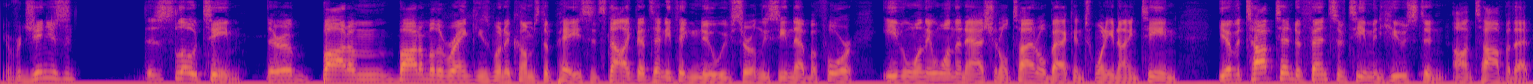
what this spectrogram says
you know, Virginia's a, a slow team. They're a bottom bottom of the rankings when it comes to pace. It's not like that's anything new. We've certainly seen that before, even when they won the national title back in 2019. You have a top 10 defensive team in Houston on top of that.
